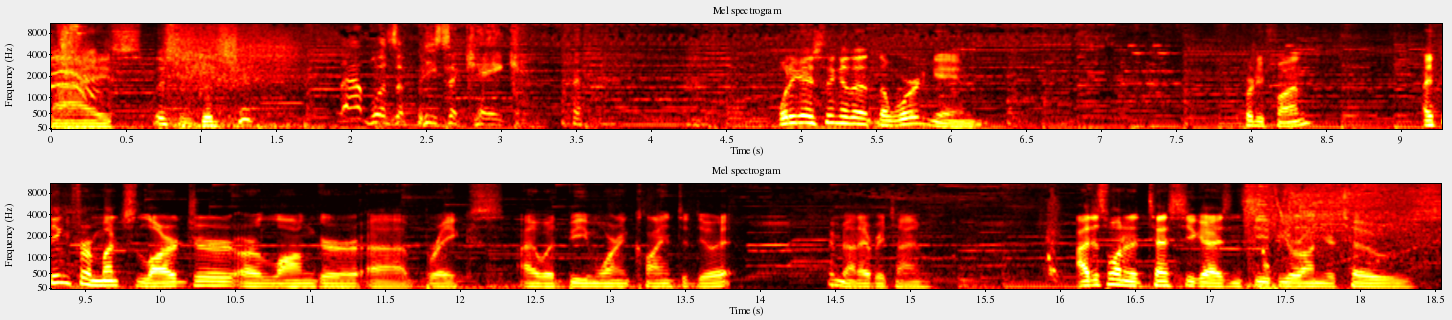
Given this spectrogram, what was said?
Nice. This is good shit. That was a piece of cake. What do you guys think of the, the word game? Pretty fun. I think for much larger or longer uh, breaks, I would be more inclined to do it. Maybe not every time. I just wanted to test you guys and see if you were on your toes.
